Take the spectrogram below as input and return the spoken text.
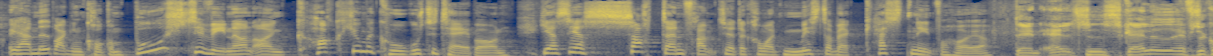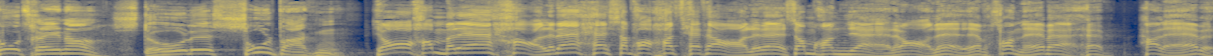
Og jeg har medbragt en krokombouche til vinderen og en kokjo med kokos til taberen. Jeg ser sådan frem til, at der kommer et mesterværk kasten ind fra højre. Den altid skaldede FCK-træner, Ståle Solbakken. Ja, hammer det halve helse på hans halve som han gjør vanlig. Sånn er det. Halve.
